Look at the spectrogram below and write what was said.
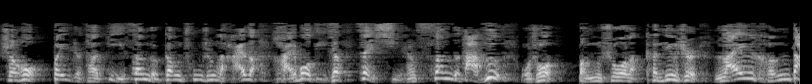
身后背着他第三个刚出生的孩子，海报底下再写上三个大字。我说，甭说了，肯定是来恒大。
